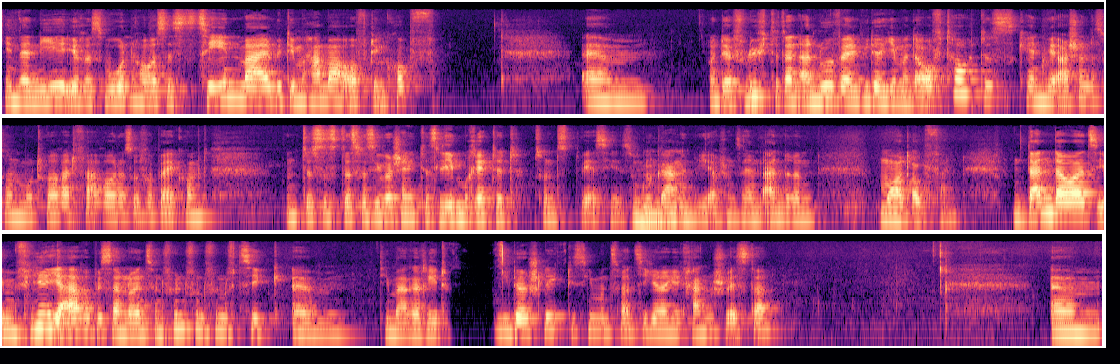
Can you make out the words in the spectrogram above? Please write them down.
in der Nähe ihres Wohnhauses zehnmal mit dem Hammer auf den Kopf. Ähm, und er flüchtet dann auch nur, weil wieder jemand auftaucht. Das kennen wir auch schon, dass so ein Motorradfahrer oder so vorbeikommt. Und das ist das, was sie wahrscheinlich das Leben rettet. Sonst wäre sie so mhm. gegangen wie auch schon seinen anderen Mordopfern. Und dann dauert es eben vier Jahre, bis er 1955 ähm, die Margarete niederschlägt, die 27-jährige Krankenschwester. Ähm,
